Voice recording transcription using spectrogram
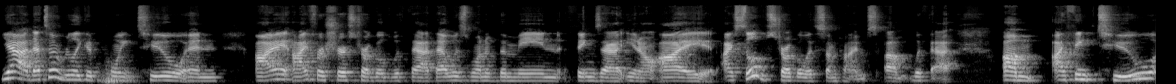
Yeah, that's a really good point too. And I I for sure struggled with that. That was one of the main things that, you know, I I still struggle with sometimes um, with that. Um, I think too,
